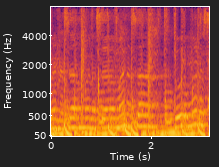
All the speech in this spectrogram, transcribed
మనస మనస మనస. ఓ మనస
